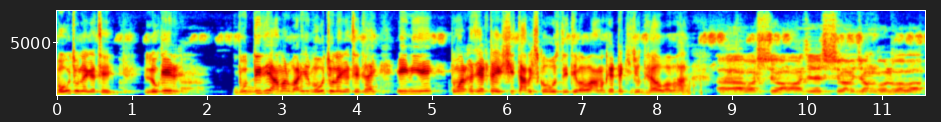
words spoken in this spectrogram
বউ চলে গেছে। লোকের বুদ্ধি দিয়ে আমার বাড়ির বউ চলে গেছে, তাই এই নিয়ে তোমার কাছে একটা এসি তাবিজ কবজ দিতে বাবা, আমাকে একটা কিছু দাও বাবা। হ্যাঁ অবশ্য আমার কাছে এসছো, আমি জঙ্গল বাবা।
